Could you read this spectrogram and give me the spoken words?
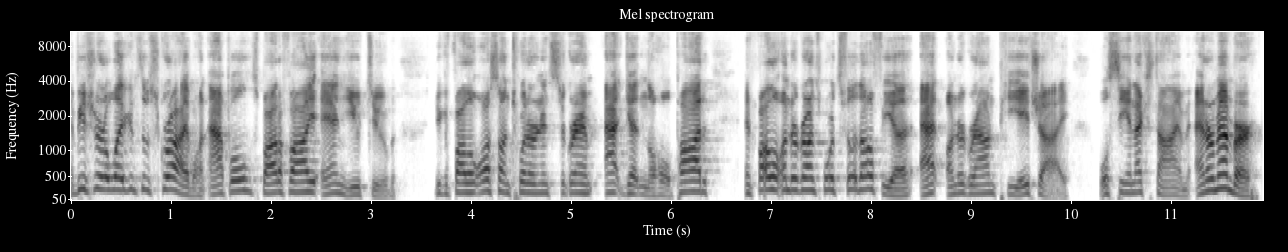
and be sure to like and subscribe on Apple, Spotify, and YouTube. You can follow us on Twitter and Instagram at Get in the Hole Pod, and follow Underground Sports Philadelphia at Underground PHI. We'll see you next time, and remember,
